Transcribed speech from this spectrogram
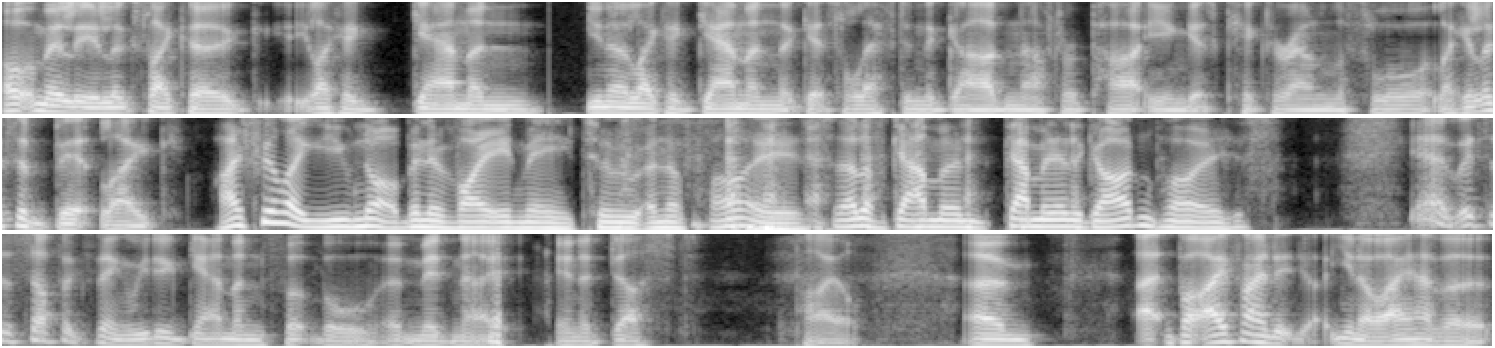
ultimately it looks like a like a gammon. You know, like a gammon that gets left in the garden after a party and gets kicked around on the floor. Like it looks a bit like. I feel like you've not been inviting me to enough parties enough gammon gammon in the garden parties Yeah, it's a Suffolk thing. We do gammon football at midnight in a dust pile. Um, I- but I find it, you know, I have a,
